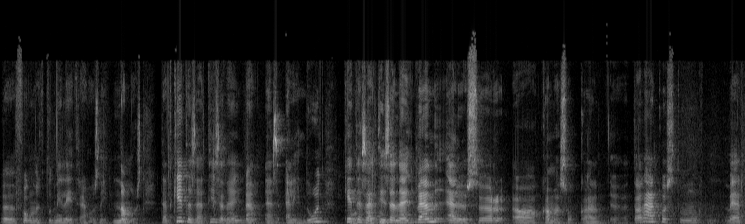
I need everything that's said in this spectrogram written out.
ö, fognak tudni létrehozni. Na most, tehát 2011-ben ez elindult, 2011-ben először a kamaszokkal ö, találkoztunk, mert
